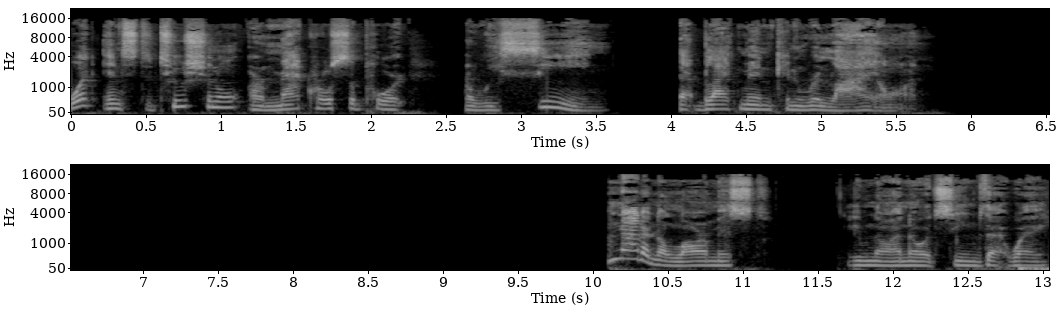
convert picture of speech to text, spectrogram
what institutional or macro support are we seeing that black men can rely on? I'm not an alarmist, even though I know it seems that way.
